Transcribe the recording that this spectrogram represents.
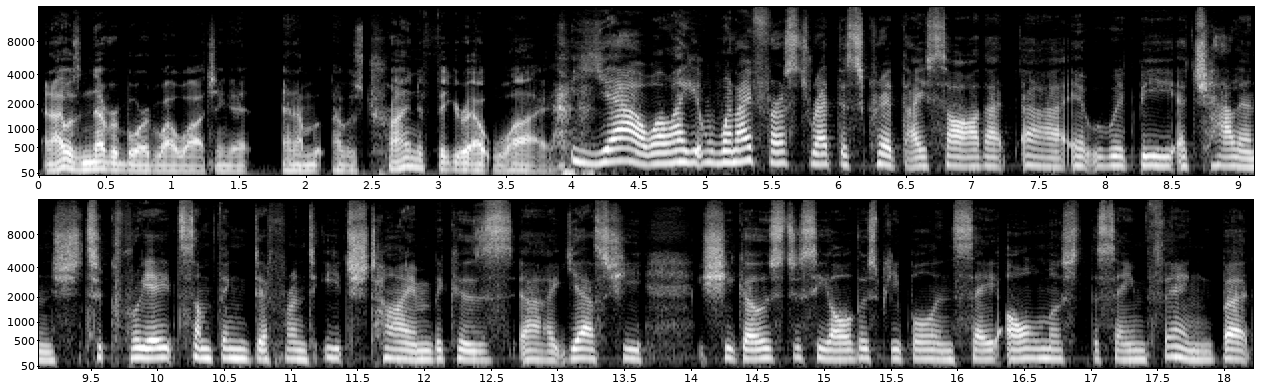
And I was never bored while watching it and I'm, I was trying to figure out why. yeah, well, I when I first read the script, I saw that uh, it would be a challenge to create something different each time because uh, yes, she she goes to see all those people and say almost the same thing, but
